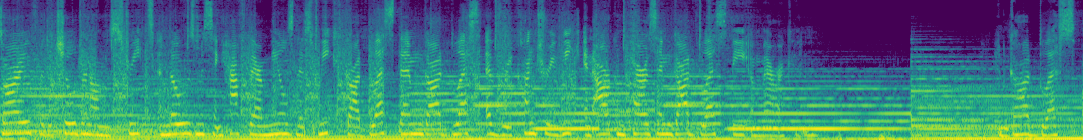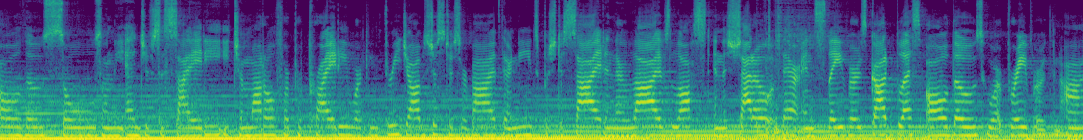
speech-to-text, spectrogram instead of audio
Sorry for the children on the streets and those missing half their meals this week. God bless them. God bless every country weak in our comparison. God bless the American. God bless all those souls on the edge of society, each a model for propriety, working three jobs just to survive, their needs pushed aside, and their lives lost in the shadow of their enslavers. God bless all those who are braver than I.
